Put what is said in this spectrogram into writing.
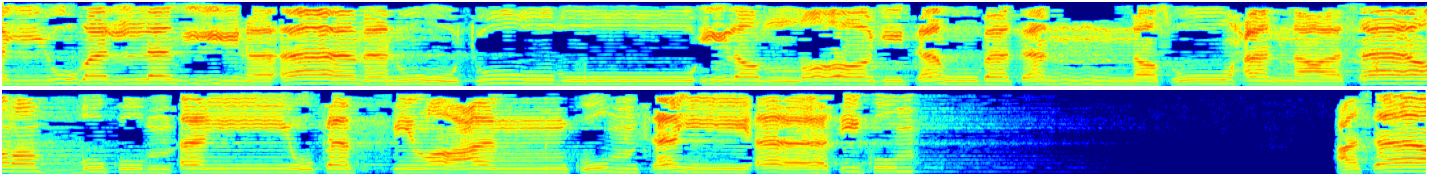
أيها الذين آمنوا توبوا إلى الله توبة نصوحا عسى ربكم أن يكفر عنكم سيئاتكم عسى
